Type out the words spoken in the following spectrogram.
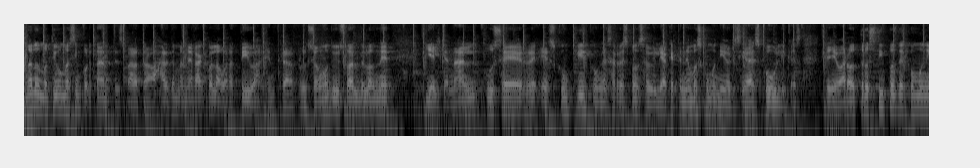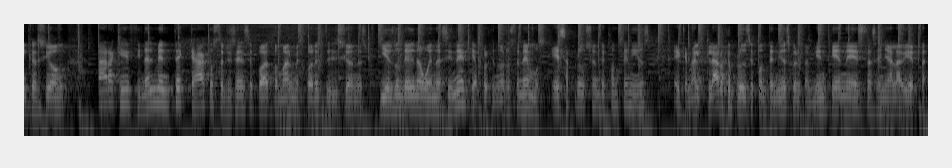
Uno de los motivos más importantes para trabajar de manera colaborativa entre la producción audiovisual de la UNED y el canal UCR es cumplir con esa responsabilidad que tenemos como universidades públicas, de llevar otros tipos de comunicación para que finalmente cada costarricense pueda tomar mejores decisiones y es donde hay una buena sinergia, porque nosotros tenemos esa producción de contenidos, el canal claro que produce contenidos, pero también tiene esta señal abierta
